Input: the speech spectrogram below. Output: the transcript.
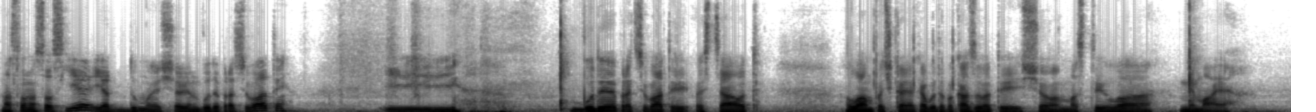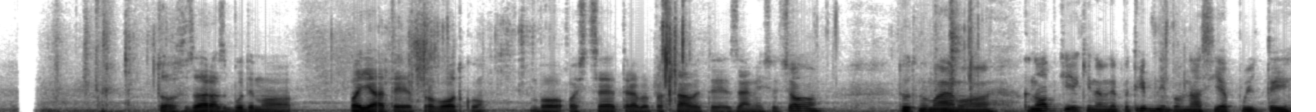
Маслонасос є, я думаю, що він буде працювати. І буде працювати ось ця от лампочка, яка буде показувати, що мастила немає. Тож, зараз будемо паяти проводку, бо ось це треба поставити замість цього. Тут ми маємо кнопки, які нам не потрібні, бо в нас є пульти,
